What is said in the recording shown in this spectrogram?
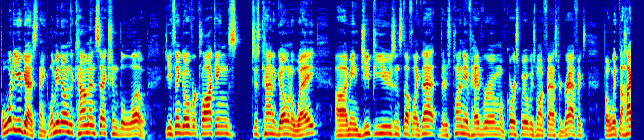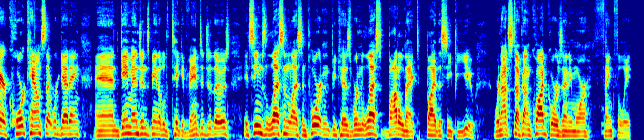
But what do you guys think? Let me know in the comment section below. Do you think overclocking's just kind of going away? Uh, I mean, GPUs and stuff like that, there's plenty of headroom. Of course, we always want faster graphics, but with the higher core counts that we're getting and game engines being able to take advantage of those, it seems less and less important because we're less bottlenecked by the CPU. We're not stuck on quad cores anymore, thankfully,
